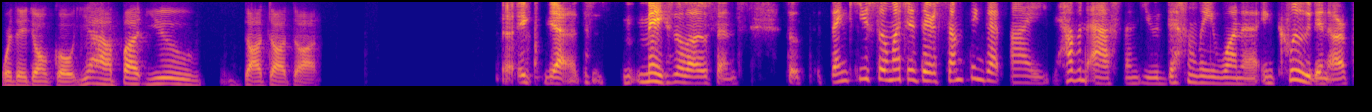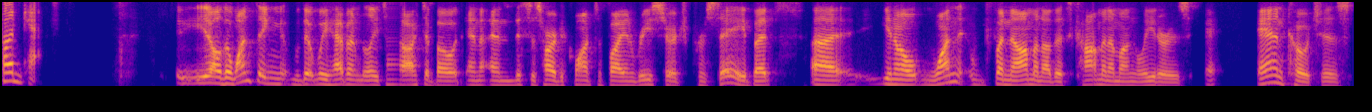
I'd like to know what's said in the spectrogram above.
where they don't go, yeah, but you dot, dot, dot. It, yeah, it makes a lot of sense. So thank you so much. Is there something that I haven't asked and you definitely want to include in our podcast? You know the one thing that we haven't really talked about and and this is hard to quantify in research per se but uh, you know one phenomena that's common among leaders and coaches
